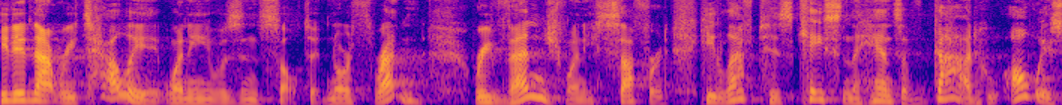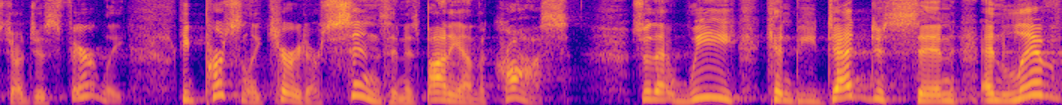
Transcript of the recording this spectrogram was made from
He did not retaliate when he was insulted, nor threatened revenge when he suffered. He left his case in the hands of God, who always judges fairly. He personally carried our sins in his body on the cross so that we can be dead to sin and live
